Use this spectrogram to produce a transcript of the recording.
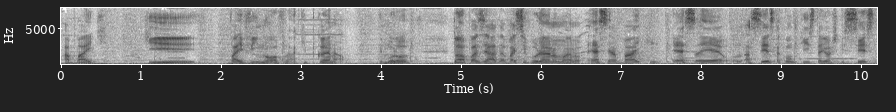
a bike que vai vir nova aqui pro canal. Demorou? Então, rapaziada, vai segurando, mano. Essa é a bike. Essa é a sexta conquista, eu acho que sexta.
